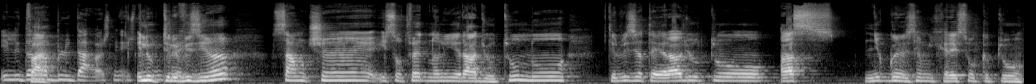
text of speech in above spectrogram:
Или да Това е. наблюдаваш нещо. Или от телевизия, само че и съответно нали, радиото, но телевизията и радиото аз никога не съм ги харесвал като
